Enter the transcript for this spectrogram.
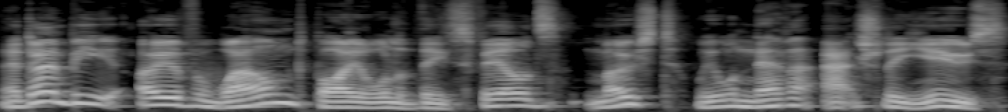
Now don't be overwhelmed by all of these fields, most we will never actually use.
